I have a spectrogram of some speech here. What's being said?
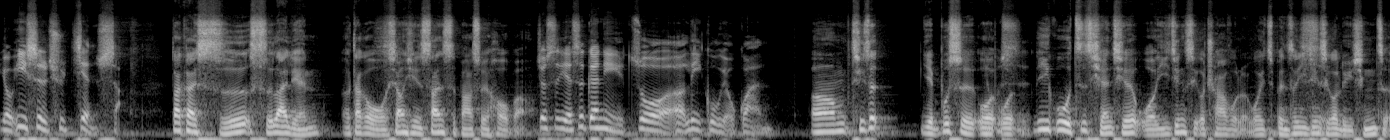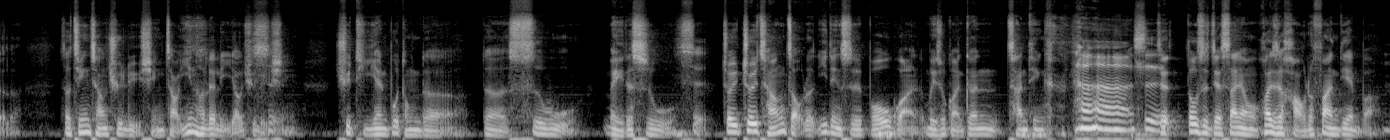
有意识的去鉴赏，大概十十来年，呃，大概我相信三十八岁后吧，就是也是跟你做呃立故有关。嗯，其实也不是，我我立故之前，其实我已经是一个 traveler，我本身已经是个旅行者了，就经常去旅行，找任何的理由去旅行，去体验不同的的事物，美的事物。是最最常走的一定是博物馆、美术馆跟餐厅，是这都是这三样，或者是好的饭店吧。嗯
